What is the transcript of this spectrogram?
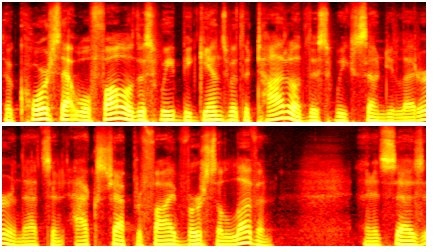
The course that will follow this week begins with the title of this week's Sunday letter, and that's in Acts chapter 5, verse 11. And it says,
